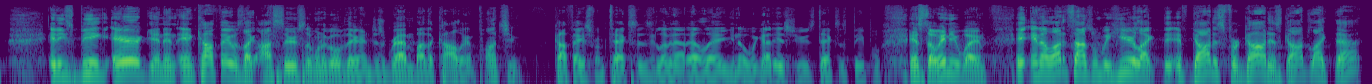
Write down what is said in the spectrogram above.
and he's being arrogant. And, and Cafe was like, I seriously want to go over there and just grab him by the collar and punch him. Cafe's from Texas. He's living out in LA. You know, we got issues, Texas people. And so, anyway, and, and, a lot of times when we hear, like, if God is for God, is God like that?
